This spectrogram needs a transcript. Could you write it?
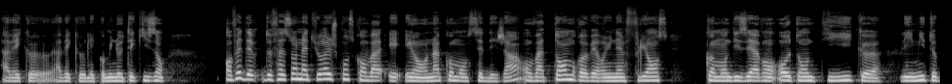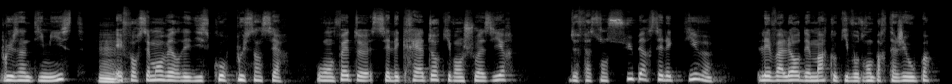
avec avec les communautés qu'ils ont en fait, de, façon naturelle, je pense qu'on va, et, on a commencé déjà, on va tendre vers une influence, comme on disait avant, authentique, euh, limite plus intimiste, hmm. et forcément vers des discours plus sincères, où en fait, euh, c'est les créateurs qui vont choisir de façon super sélective les valeurs des marques qu'ils voudront partager ou pas.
